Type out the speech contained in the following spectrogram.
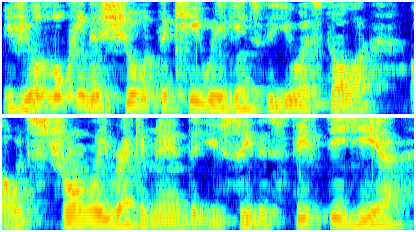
If you're looking to short the Kiwi against the US dollar, I would strongly recommend that you see this 50 here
